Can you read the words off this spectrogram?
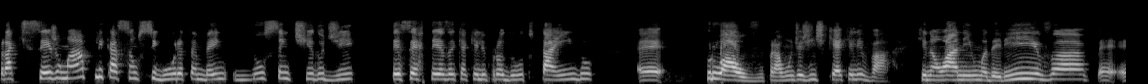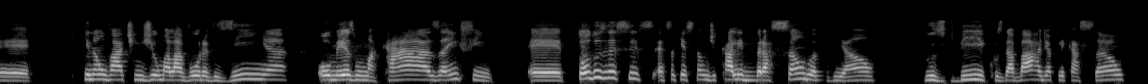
para que seja uma aplicação segura também no sentido de ter certeza que aquele produto está indo é, para o alvo, para onde a gente quer que ele vá que não há nenhuma deriva, é, é, que não vá atingir uma lavoura vizinha ou mesmo uma casa, enfim, é, todos esses essa questão de calibração do avião, dos bicos, da barra de aplicação,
